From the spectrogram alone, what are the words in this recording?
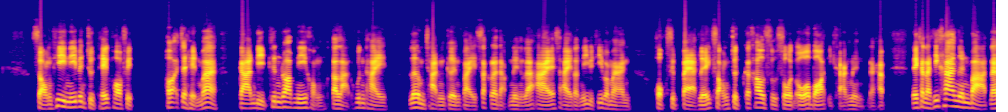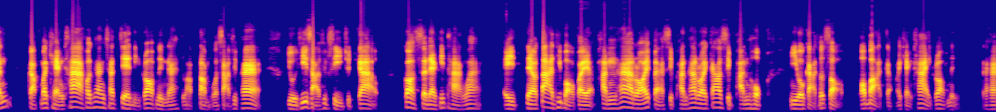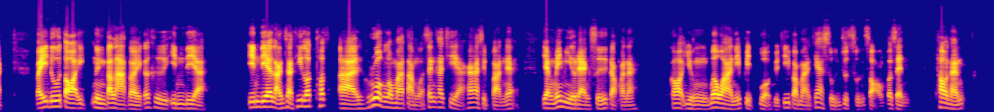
สองที่นี้เป็นจุด take profit เพราะจะเห็นว่าการดีดขึ้นรอบนี้ของตลาดหุ้นไทย เริ่มชันเกินไปสักระดับหนึ่งและ RSI ตอนนี้อยู่ที่ประมาณ 68เหลืออีก 2 จุดก็เข้าสู่โซน overbought อีกครั้งหนึ่งนะครับ ในขณะที่ค่าเงินบาทนั้นกลับมาแข่งค่าค่อนข้างชัดเจนอีกรอบหนึ่งนะหลับต่ำกว่า 35 อยู่ที่ 34.9 ก็แสดงทิศทางว่า ไอแนวต้านที่บอกไปอะพันห้าร้อยแปดสิบพันห้าร้อยเก้าสิบพันหกมีโอกาสทดสอบ เพราะบาทกลับมาแข่งค่าอีกรอบหนึ่งนะฮะไปดูต่ออีกหนึ่งตลาดหน่อยก็คืออินเดีย อินเดียหลังจากที่ลดทดอ่าร่วงลงมาต่ำกว่าเส้นค่าเฉลี่ย50 วันเนี่ยยังไม่มีแรงซื้อกลับมานะ ก็ยังเมื่อวานนี้ปิดบวกอยู่ที่ประมาณแค่ 0.02%เท่านั้น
